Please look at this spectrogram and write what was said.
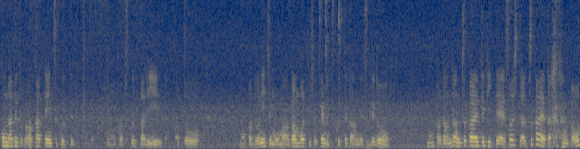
献立とかが勝手に作ってなんか作ったりあとなんか土日もまあ頑張って一生懸命作ってたんですけど、うんうんなんかだんだん疲れてきてそしたら疲れたらなんかお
